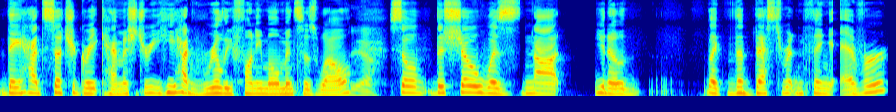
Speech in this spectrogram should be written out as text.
They had such a great chemistry. He had really funny moments as well. Yeah. So the show was not, you know, like the best written thing ever,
